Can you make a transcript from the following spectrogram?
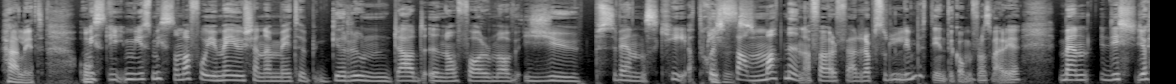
härligt. Och, Miss, just midsommar får ju mig att känna mig typ grundad i någon form av djup svenskhet. Skitsamma att mina förfäder absolut inte kommer från Sverige. Men det, jag,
